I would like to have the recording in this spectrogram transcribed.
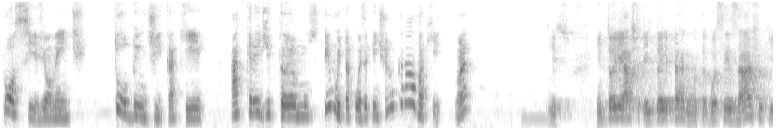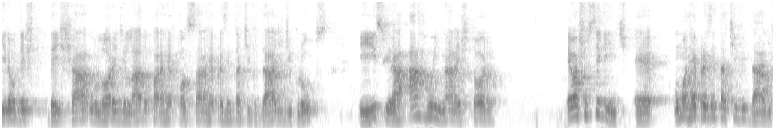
possivelmente, tudo indica que, acreditamos, tem muita coisa que a gente não crava aqui, não é? Isso. Então ele, acha, então ele pergunta: vocês acham que irão deixar o lore de lado para reforçar a representatividade de grupos e isso irá arruinar a história? Eu acho o seguinte: é uma representatividade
